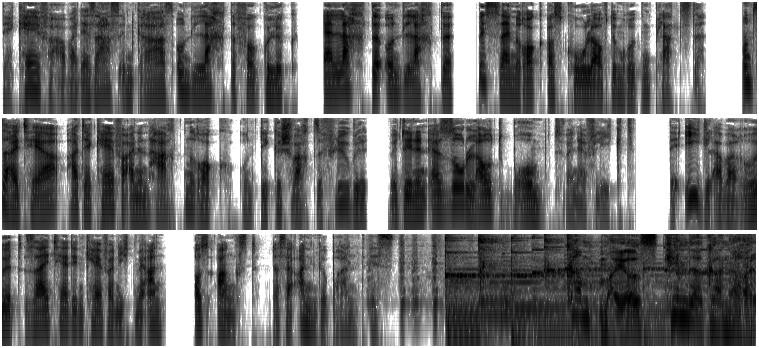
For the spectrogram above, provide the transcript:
Der Käfer aber, der saß im Gras und lachte vor Glück. Er lachte und lachte, bis sein Rock aus Kohle auf dem Rücken platzte. Und seither hat der Käfer einen harten Rock und dicke schwarze Flügel, mit denen er so laut brummt, wenn er fliegt. Der Igel aber rührt seither den Käfer nicht mehr an, aus Angst, dass er angebrannt ist. Kampmeyers Kinderkanal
